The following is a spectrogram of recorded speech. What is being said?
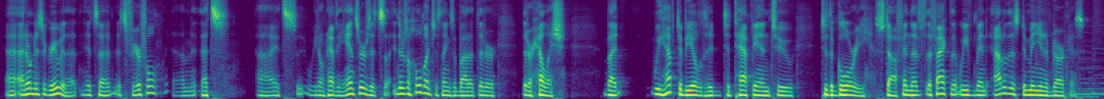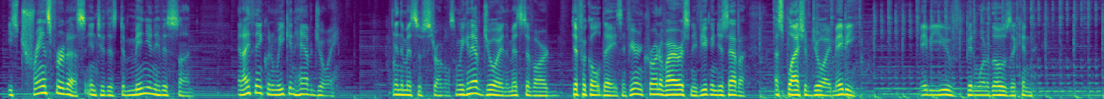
uh, I don't disagree with it. It's a, it's fearful. Um, that's, uh, it's, we don't have the answers. It's, there's a whole bunch of things about it that are, that are hellish, but we have to be able to, to tap into, to the glory stuff and the, the fact that we've been out of this dominion of darkness. He's transferred us into this dominion of his son. And I think when we can have joy in the midst of struggles and we can have joy in the midst of our difficult days, if you're in coronavirus and if you can just have a, a splash of joy, maybe maybe you've been one of those that can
